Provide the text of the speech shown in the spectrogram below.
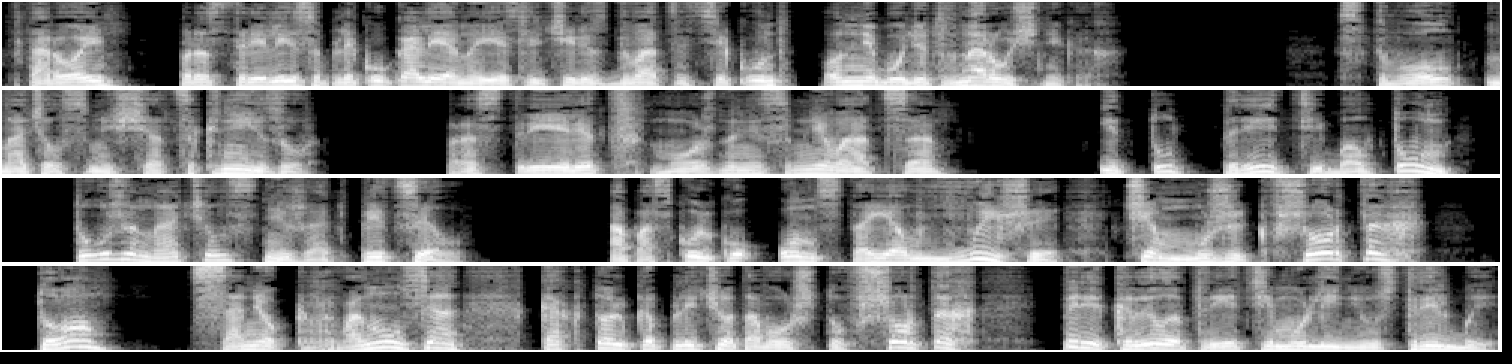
Второй — прострели сопляку колено, если через двадцать секунд он не будет в наручниках». Ствол начал смещаться к низу. Прострелит, можно не сомневаться. И тут третий болтун тоже начал снижать прицел. А поскольку он стоял выше, чем мужик в шортах, то Санек рванулся, как только плечо того, что в шортах, перекрыло третьему линию стрельбы.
